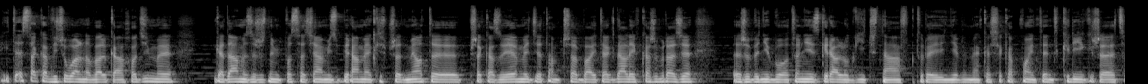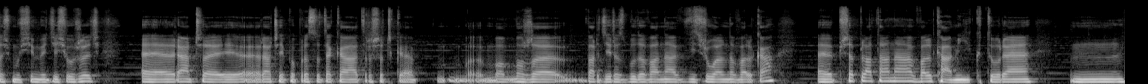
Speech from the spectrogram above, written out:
I to jest taka visual nowelka. Chodzimy, gadamy z różnymi postaciami, zbieramy jakieś przedmioty, przekazujemy gdzie tam trzeba i tak dalej. W każdym razie, żeby nie było, to nie jest gra logiczna, w której, nie wiem, jakaś jaka point and click, że coś musimy gdzieś użyć. E, raczej, raczej po prostu taka troszeczkę, mo, może bardziej rozbudowana visual nowelka, przeplatana walkami, które... Mm,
